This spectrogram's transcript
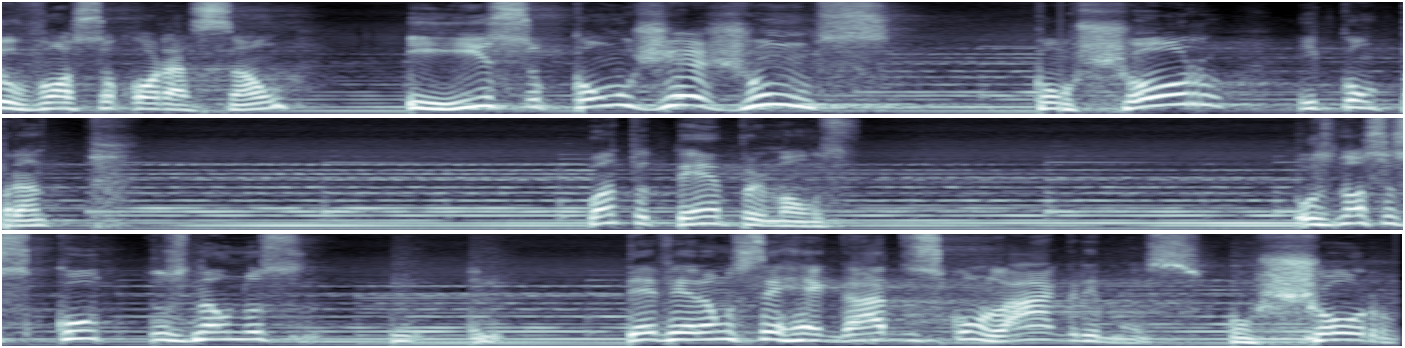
o vosso coração, e isso com jejuns, com choro e com pranto. Quanto tempo, irmãos? Os nossos cultos não nos deverão ser regados com lágrimas, com choro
